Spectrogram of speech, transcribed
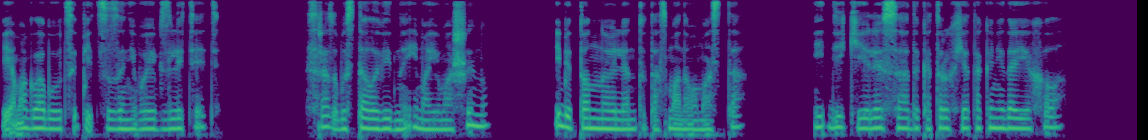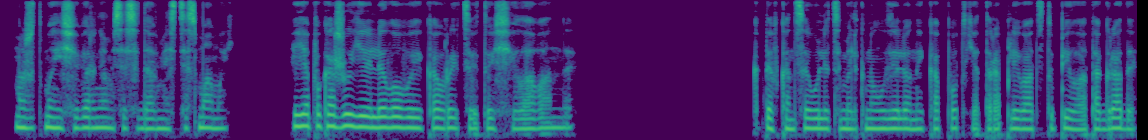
я могла бы уцепиться за него и взлететь. Сразу бы стало видно и мою машину, и бетонную ленту Тасманова моста, и дикие леса, до которых я так и не доехала. Может, мы еще вернемся сюда вместе с мамой, и я покажу ей лиловые ковры цветущей лаванды. Когда в конце улицы мелькнул зеленый капот, я торопливо отступила от ограды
